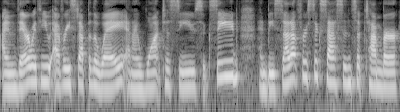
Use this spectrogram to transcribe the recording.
I'm there with you every step of the way, and I want to see you succeed and be set up for success in September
